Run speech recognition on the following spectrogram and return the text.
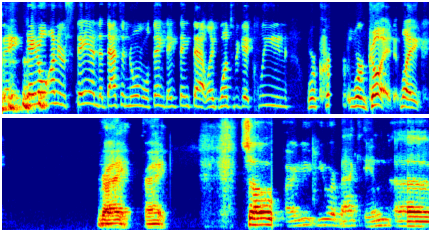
they they don't understand that that's a normal thing they think that like once we get clean we're cr- we're good like Right, right. So are you you are back in a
